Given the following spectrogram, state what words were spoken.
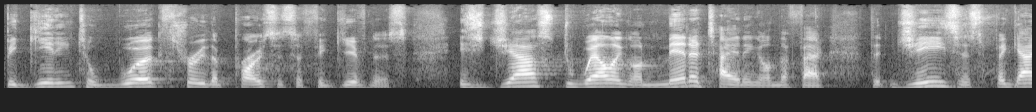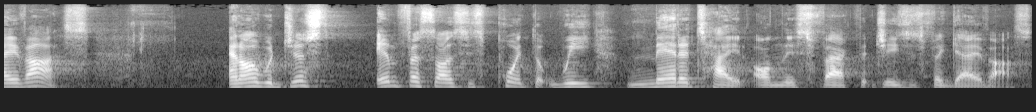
beginning to work through the process of forgiveness is just dwelling on meditating on the fact that Jesus forgave us. And I would just emphasize this point that we meditate on this fact that Jesus forgave us.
